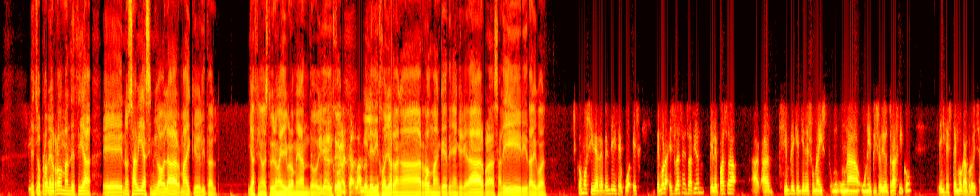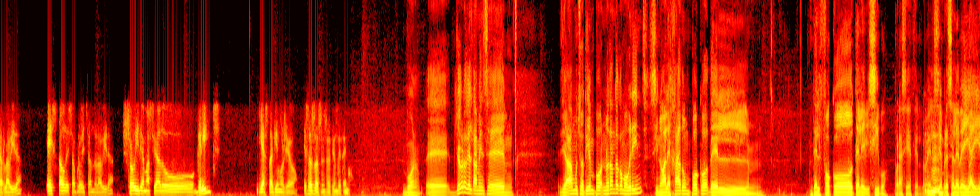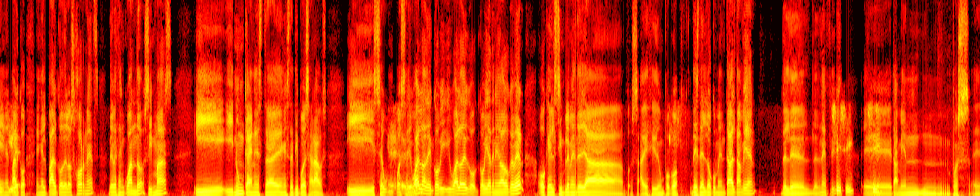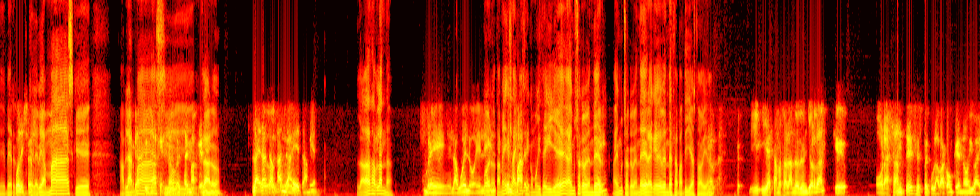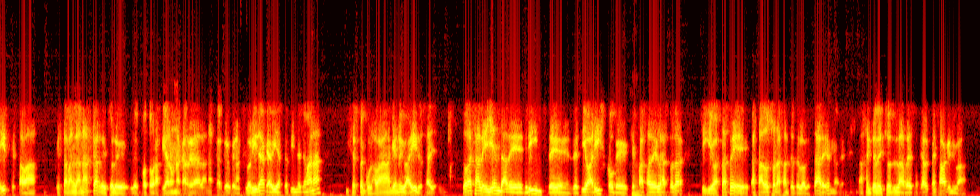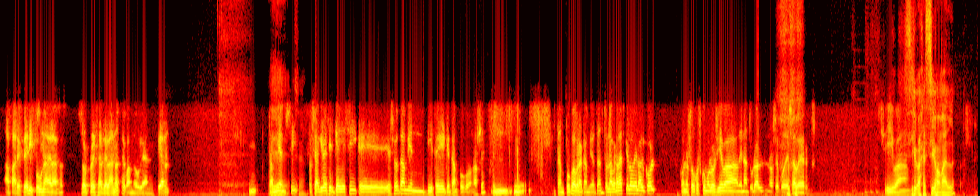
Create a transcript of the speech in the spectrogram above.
Sí, De sí, hecho, el propio Rodman decía, eh, no sabía si me iba a hablar Michael y tal. Y al final estuvieron ahí bromeando y le dijo, y le dijo Jordan a Rodman que tenían que quedar para salir y tal y cual. Es como si de repente dice, "Cu- es, tengo la, es la sensación que le pasa a, a- siempre que tienes una- un episodio trágico, que dices, tengo que aprovechar la vida. he estado desaprovechando la vida, soy demasiado grinch y hasta aquí hemos llegado. Esa es la sensación que tengo. Bueno, eh, yo creo que él también se llevaba mucho tiempo, no tanto como Grinch, sino alejado un poco del del foco televisivo, por así decirlo. Él siempre se le veía ahí en el palco, en el palco de los Hornets, de vez en cuando, sin más, y, y nunca en esta, en este tipo de saraos. Y según, Eso pues es igual lo de COVID, igual lo de COVID ha tenido algo que ver, o que él simplemente ya pues ha decidido un poco, desde el documental también, del, del, del Netflix, Sí, sí. eh, también pues eh, ver que le vean más, que hablar Cambiar más, imagen, ¿no? y- Esa imagen. claro, La edad eso. ¿eh? También. la edad ablanda. Hombre, el abuelo, el Bueno, también el es la padre. imagen, como dice Guille, ¿eh? hay mucho que vender, Sí. hay mucho que vender, hay que vender zapatillas todavía. No, Y, y ya estamos hablando de un Jordan que horas antes especulaba con que no iba a ir, que estaba que estaba en la NASCAR, de hecho le, le fotografiaron una carrera de la NASCAR, creo que era en Florida, que había este fin de semana, y se especulaba que no iba a ir. O sea, toda esa leyenda de Grinch, de, de tío Arisco, que, que Mm. pasa de las cosas, siguió hasta hace hasta dos horas antes de lo de estar. ¿eh? La gente, de hecho, en las redes sociales pensaba que no iba a aparecer, y fue una de las sorpresas de la noche cuando le anunciaron. También Eh, sí. sí. O sea, quiero decir que sí, que eso también dice que tampoco, no sé, mm, tampoco habrá cambiado tanto. La verdad es que lo del alcohol, con los ojos como los lleva de natural, no se puede saber si va, Sí va, mal.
